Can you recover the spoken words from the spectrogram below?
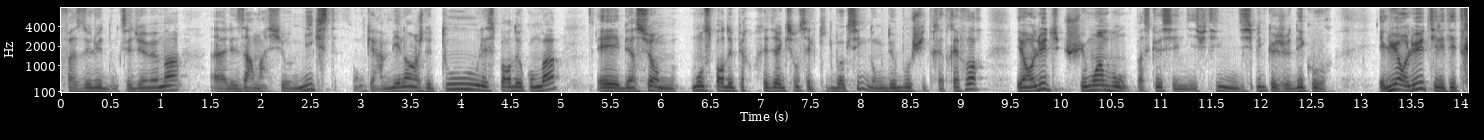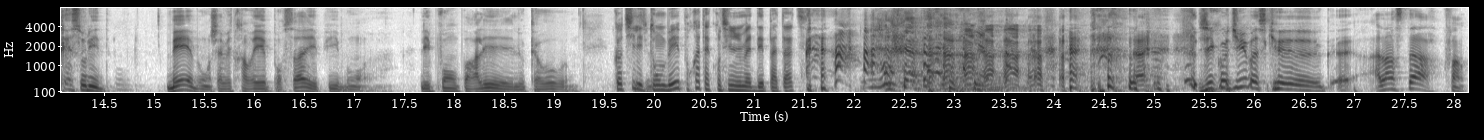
en phase de lutte. Donc c'est du MMA, euh, les arts martiaux mixtes, donc un mélange de tous les sports de combat. Et bien sûr, mon sport de pr- prédilection, c'est le kickboxing. Donc debout, je suis très très fort. Et en lutte, je suis moins bon parce que c'est une discipline, une discipline que je découvre. Et lui, en lutte, il était très solide. Mais bon, j'avais travaillé pour ça. Et puis bon, euh, les points ont parlé et le chaos. Quand il est tombé, pourquoi t'as continué de mettre des patates? J'ai continué parce que, euh, à l'instar, enfin.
